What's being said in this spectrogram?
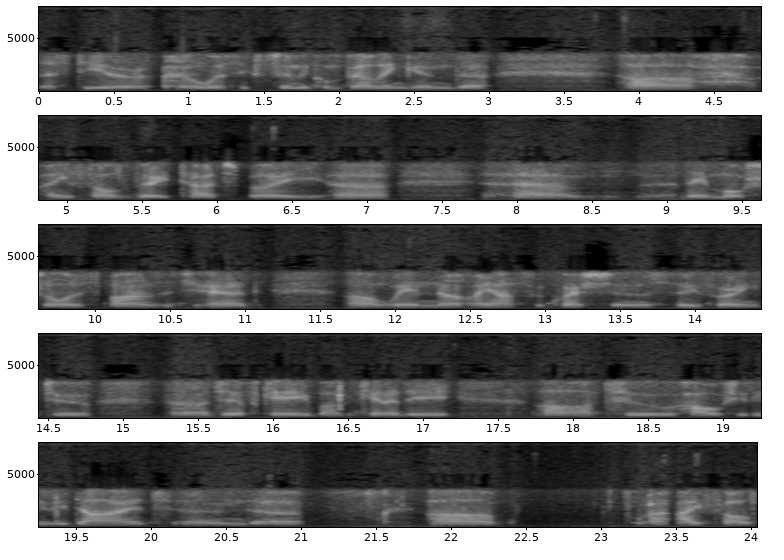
last year was extremely compelling, and uh, uh, I felt very touched by uh, um, the emotional response that you had uh, when uh, I asked for questions referring to JFK, Bobby Kennedy, to how she really died, and I felt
